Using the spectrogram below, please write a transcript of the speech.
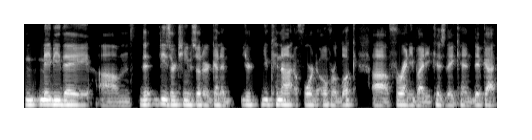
maybe they um, th- these are teams that are going to you you cannot afford to overlook uh, for anybody because they can they've got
